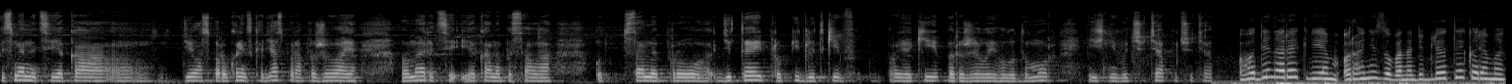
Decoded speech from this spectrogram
письменниці, яка е, діаспора, українська діаспора проживає в Америці, і яка написала от саме про дітей, про підлітків, які пережили голодомор, їхні відчуття, почуття. Година реквієм організована бібліотекарями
